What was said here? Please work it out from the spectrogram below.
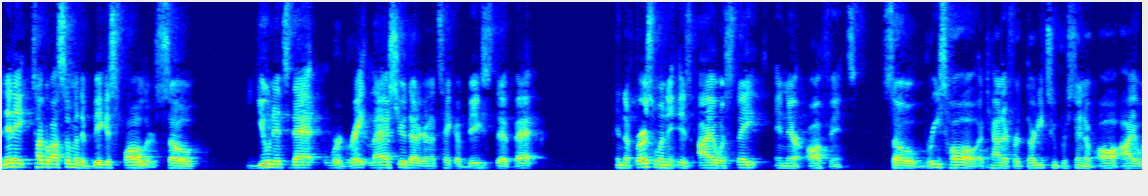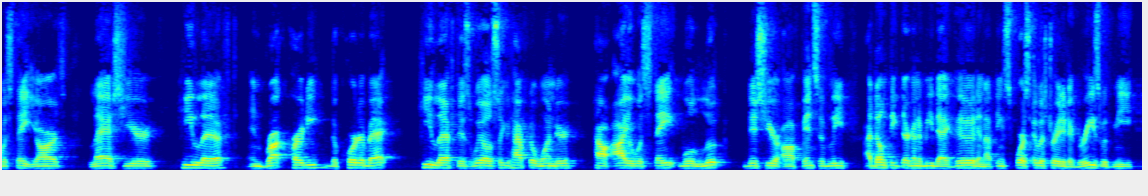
And then they talk about some of the biggest fallers. So units that were great last year that are going to take a big step back. And the first one is Iowa State in their offense. So Breece Hall accounted for 32% of all Iowa State yards last year. He left, and Brock Purdy, the quarterback, he left as well. So you have to wonder how Iowa State will look this year offensively. I don't think they're going to be that good. And I think Sports Illustrated agrees with me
